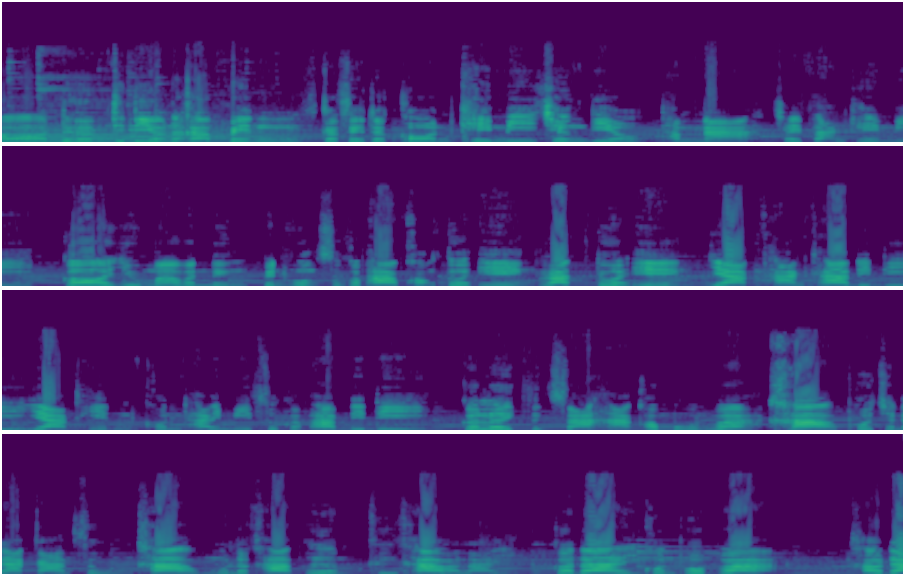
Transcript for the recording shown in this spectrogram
ก็เดิมทีเดียวนะครับเป็นเกษตรกรเคมีเชิงเดี่ยวทำนาใช้สารเคมี ก็อยู่มาวันหนึงเป็นห่วงสุขภาพของตัวเอง รักตัวเอง อยากทานข้าวดีๆ อยากเห็นคนไทยมีสุขภาพดีๆ ก็เลยศึกษาหาข้อมูลว่าข้าวโภชนาการสูงข้าวมูลค่าเพิ่มคือข้าวอะไร ก็ได้ค้นพบว่าข้าวด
